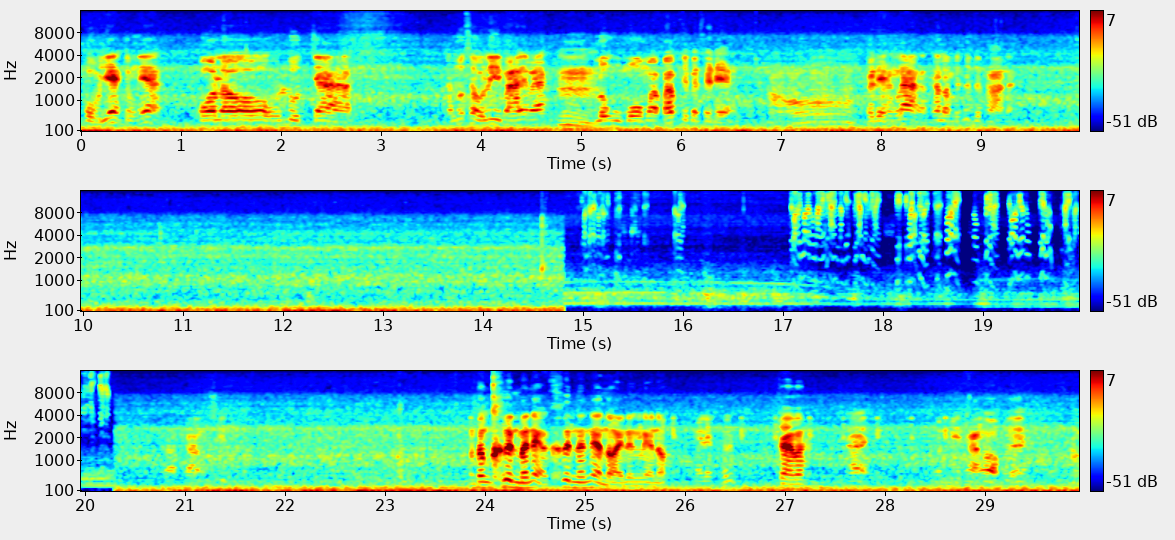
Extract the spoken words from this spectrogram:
โผล่แยกตรงเนี้ย พอเราหลุดจากอนุสาวรีย์มาใช่ไหมอืมลงอุโมงค์มาปั๊บจะเป็นไฟแดงอ๋อไฟแดงข้างล่างอะถ้าเราไม่ขึ้นสะพานอะ ตามกลางชิด มันต้อง ขึ้นมันเนี่ยขึ้นนั้นเนี่ยหน่อยนึงเนี่ยเนาะไม่ได้ขึ้นใช่ปะใช่มันมีทางออกเลยอ๋อ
